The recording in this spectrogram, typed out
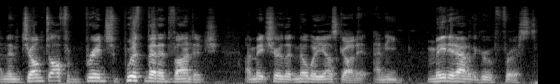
and then jumped off a bridge with that advantage, and made sure that nobody else got it, and he made it out of the group first.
